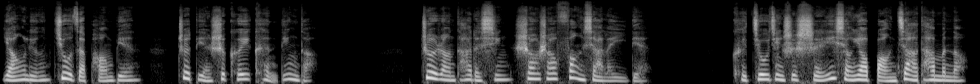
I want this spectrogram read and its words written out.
杨玲就在旁边，这点是可以肯定的，这让他的心稍稍放下了一点。可究竟是谁想要绑架他们呢？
